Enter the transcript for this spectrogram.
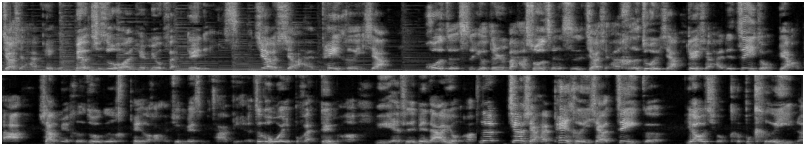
叫小孩配合？没有，其实我完全没有反对的意思，叫小孩配合一下。或者是有的人把它说成是叫小孩合作一下，对小孩的这种表达上面合作跟配合好像就没什么差别了。这个我也不反对嘛啊，语言随便大家用哈。那叫小孩配合一下这个要求可不可以呢？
